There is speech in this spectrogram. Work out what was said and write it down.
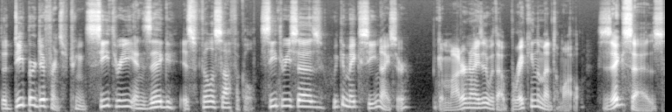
The deeper difference between C3 and Zig is philosophical. C3 says we can make C nicer, we can modernize it without breaking the mental model. Zig says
